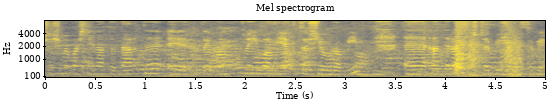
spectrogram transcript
Przeszliśmy właśnie na te tarty. E, Tutaj Wam wkleiłam, jak to się robi. E, A teraz jeszcze bierzemy sobie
